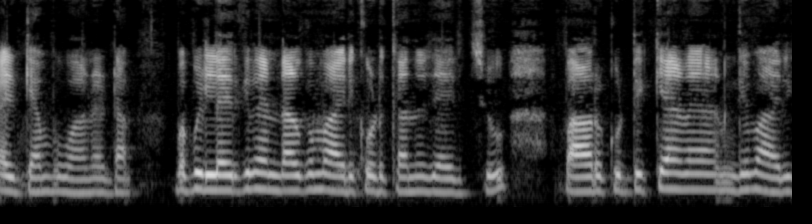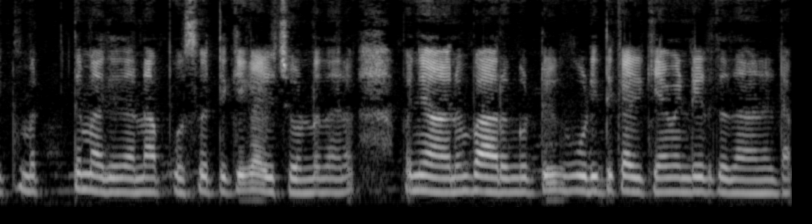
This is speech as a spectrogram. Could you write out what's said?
കഴിക്കാൻ പോവാണ് കേട്ടോ അപ്പോൾ പിള്ളേർക്ക് രണ്ടാൾക്കും വാരി കൊടുക്കാമെന്ന് വിചാരിച്ചു. പാറുക്കുട്ടിക്കാണെങ്കിൽ വാരി മറ്റേ മതി തന്നെ അപ്പൂസ് ഒറ്റയ്ക്ക് കഴിച്ചുകൊണ്ട് തന്നെ അപ്പോൾ ഞാനും പാറുംകുട്ടിയും കൂടിയിട്ട് കഴിക്കാൻ വേണ്ടി എടുത്തതാണ് കേട്ടോ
